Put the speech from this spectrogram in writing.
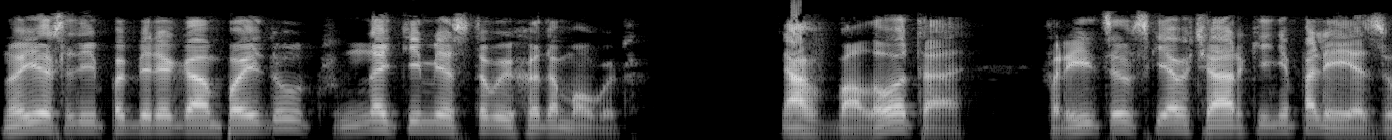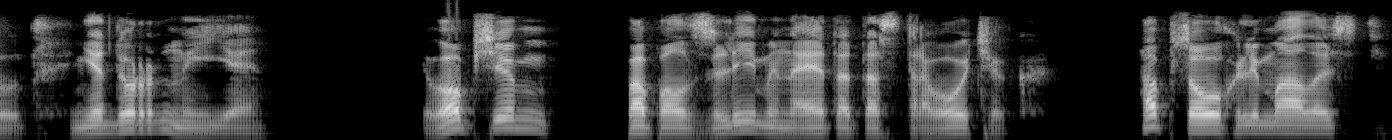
но если по берегам пойдут, найти место выхода могут. А в болото фрицевские овчарки не полезут, не дурные. В общем, поползли мы на этот островочек. Обсохли малость.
